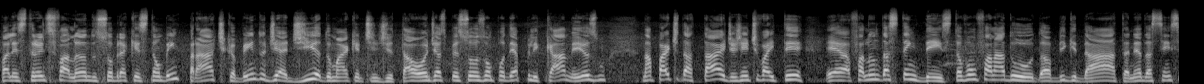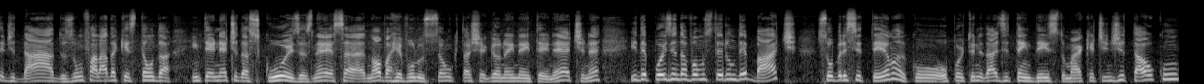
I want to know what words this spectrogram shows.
palestrantes falando sobre a questão bem prática, bem do dia a dia do marketing digital, onde as pessoas vão poder aplicar mesmo. Na parte da tarde, a gente vai ter é, falando das tendências. Então, vamos falar do, da Big Data, né, da ciência de dados, vamos falar da questão da internet das coisas, né, essa nova revolução que está chegando aí na internet. Né, e depois ainda vamos ter um debate sobre esse tema, com oportunidades e tendências do marketing digital com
